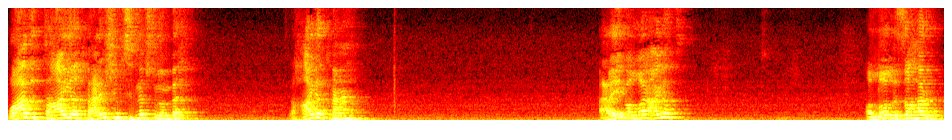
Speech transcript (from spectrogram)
وقعدت تعيط ما عرفش يمسك نفسه جنبها. عيط معاها. عيب الله يعيط الله اللي ظهر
